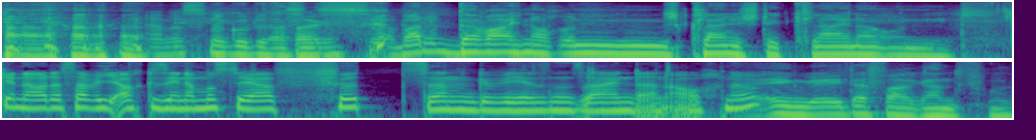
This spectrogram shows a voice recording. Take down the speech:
Ja, das ist eine gute Das Frage. ist, aber da war ich noch ein kleines Stück kleiner und Genau, das habe ich auch gesehen. Da musst du ja 14 gewesen sein dann auch, ne? irgendwie, das war ganz früh.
